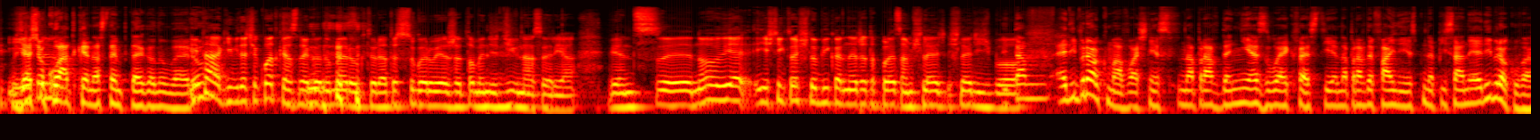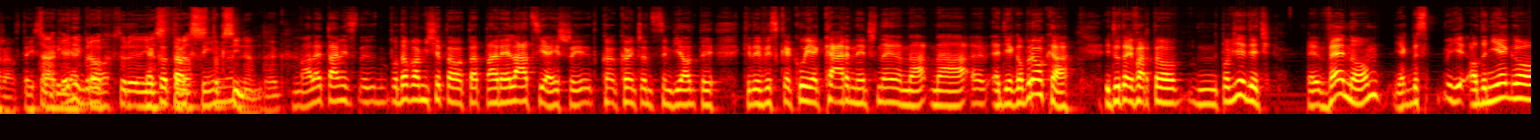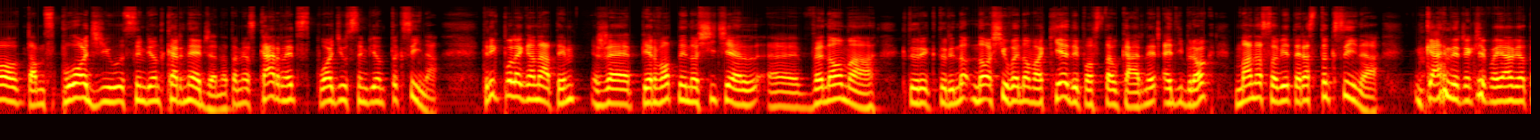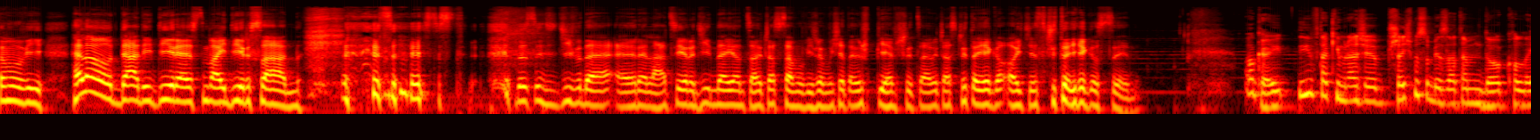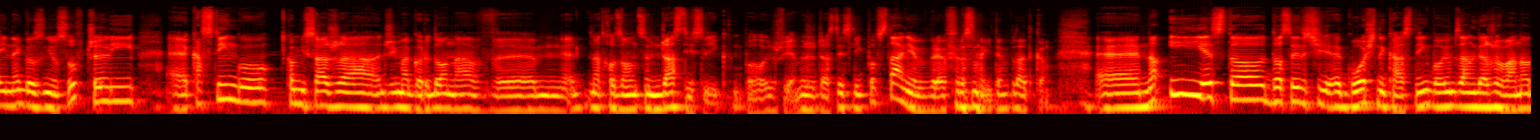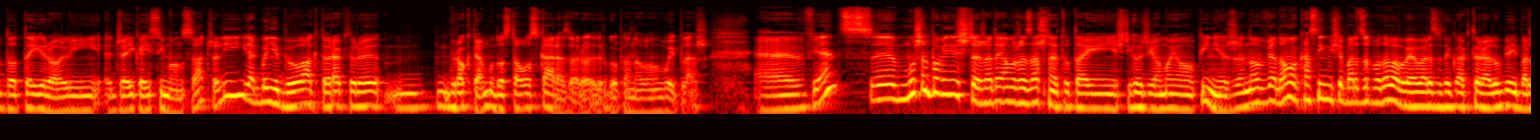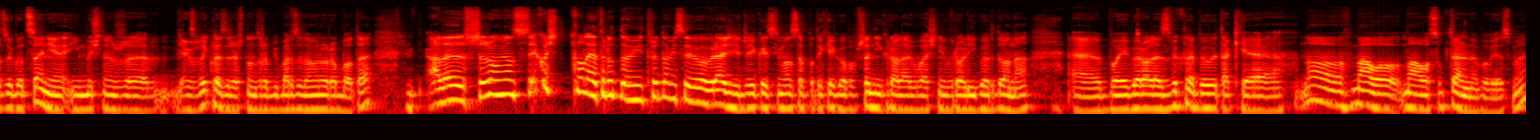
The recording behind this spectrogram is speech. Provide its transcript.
i Widziałeś jestem... okładkę następnego numeru? I tak, i widać okładkę następnego numeru, która też sugeruje, że to będzie dziwna seria, więc y, no, jeśli ktoś lubi Carnage, to polecam śledzić, bo... I tam Eddie Brock ma właśnie naprawdę niezłe kwestie, naprawdę fajnie jest napisany Eddie Brock, uważam, w tej tak, serii. Tak, Eddie jako, Brock, który jako jest teraz toksinem, tak. No, ale tam jest, podoba mi się to, ta, ta relacja, jeszcze kończąc symbionty, kiedy wyskakuje Carnage na, na Ediego Brocka i tutaj warto mm, powiedzieć, Venom jakby od niego tam spłodził symbiont Carnage'a, natomiast Carnage spłodził symbiont Toxina. Trik polega na tym, że pierwotny nosiciel e, Venoma, który, który no, nosił Venoma kiedy powstał Carnage, Eddie Brock, ma na sobie teraz Toxina. Carnage jak się pojawia to mówi Hello daddy dearest my dear son. to jest dosyć dziwne e, relacje rodzinne i on cały czas sam mówi, że mu się to już pieprzy cały czas, czy to jego ojciec, czy to jego syn. Okej, okay. i w takim razie przejdźmy sobie zatem do kolejnego z newsów, czyli e, castingu komisarza Jima Gordona w mm, nadchodzącym Justice League, bo już wiemy, że Justice League powstanie wbrew rozmaitym plotkom. E, no i jest to dosyć głośny casting, bowiem zaangażowano do tej roli J.K. Simonsa, czyli jakby nie było aktora, który mm, rok temu dostał Oscara za rolę drugoplanową w Whiplash. E, więc muszę powiedzieć szczerze, to ja może zacznę tutaj, jeśli chodzi o moją opinię, że no wiadomo, casting mi się bardzo podoba, bo ja bardzo tego aktora lubię i bardzo go cenię i myślę, że jak zwykle zresztą zrobi bardzo dobrą robotę, ale szczerze mówiąc, jakoś kole trudno mi, trudno mi sobie wyobrazić J.K. Simonsa po tych jego poprzednich rolach właśnie w roli Gordona, e, bo jego role zwykle były takie, no mało, mało subtelne powiedzmy.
